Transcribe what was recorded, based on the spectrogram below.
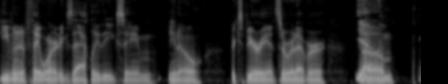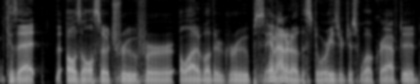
even if they weren't exactly the same, you know, experience or whatever. Yeah. because that was also true for a lot of other groups. And I don't know, the stories are just well crafted.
